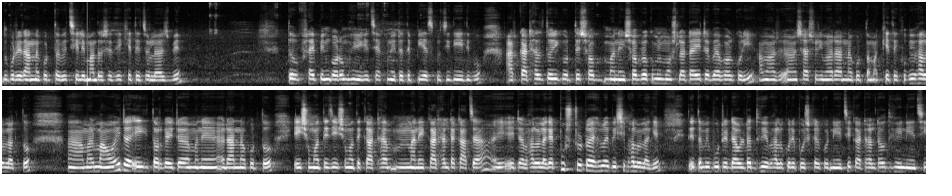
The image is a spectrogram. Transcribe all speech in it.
দুপুরে রান্না করতে হবে, ছেলে মাদ্রাসা থেকে খেতে চলে আসবে। তো ফ্রাই প্যান গরম হয়ে গেছে, এখন এটাতে পেঁয়াজ কুচি দিয়ে দিব। আর কাঁঠাল তৈরি করতে সব মানে সব রকমের মশলাটা এটা ব্যবহার করি। আমার শাশুড়ি মা রান্না করতো, আমার খেতে খুবই ভালো লাগতো। আমার মাও এটা, এই তরকারিটা মানে রান্না করতো। এই সময়তে, যে সময়তে কাঁঠা মানে কাঁঠালটা কাঁচা এটা ভালো লাগে। আর পুষ্টটা হলে বেশি ভালো লাগে। তো আমি বুটের ডাউলটা ধুয়ে ভালো করে পরিষ্কার করে নিয়েছি, কাঁঠালটাও ধুয়ে নিয়েছি।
